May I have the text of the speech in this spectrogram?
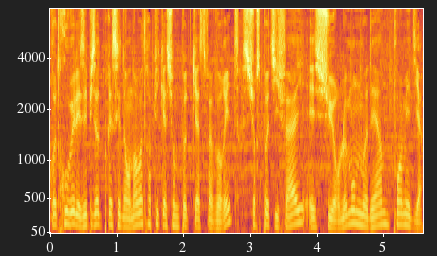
Retrouvez les épisodes précédents dans votre application de podcast favorite, sur Spotify et sur lemondemoderne.media.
